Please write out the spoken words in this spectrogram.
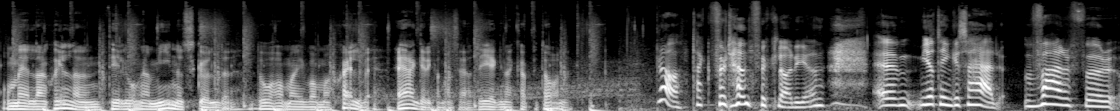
Och mellanskillnaden, tillgångar minus skulder, då har man ju vad man själv äger kan man säga, det egna kapitalet. Bra, tack för den förklaringen. Ehm, jag tänker så här, varför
